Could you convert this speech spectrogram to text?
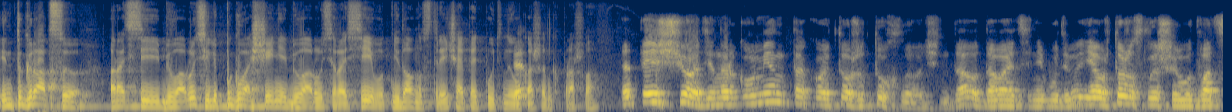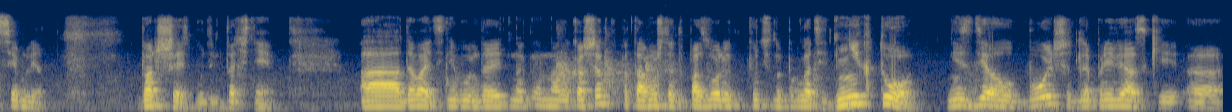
интеграцию России и Беларуси или поглощение Беларуси России? Вот недавно встреча опять Путина и Лукашенко прошла. Это еще один аргумент такой, тоже тухлый очень, да, вот давайте не будем, я уже тоже слышу его 27 лет, 26 будем точнее а давайте не будем давить на, на Лукашенко, потому что это позволит Путину поглотить. Никто не сделал больше для привязки э,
